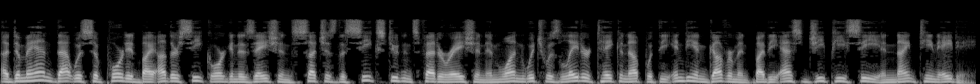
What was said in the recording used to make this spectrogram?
a demand that was supported by other Sikh organisations such as the Sikh Students' Federation and one which was later taken up with the Indian government by the SGPC in 1980.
